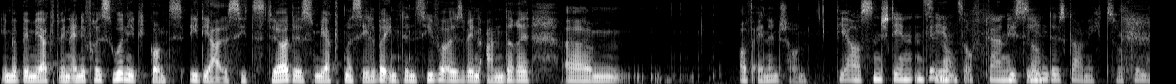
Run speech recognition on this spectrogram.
immer bemerkt, wenn eine Frisur nicht ganz ideal sitzt. Ja, das merkt man selber intensiver, als wenn andere ähm, auf einen schauen. Die Außenstehenden genau. sehen es oft gar nicht so. Die sehen das gar nicht so, genau.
